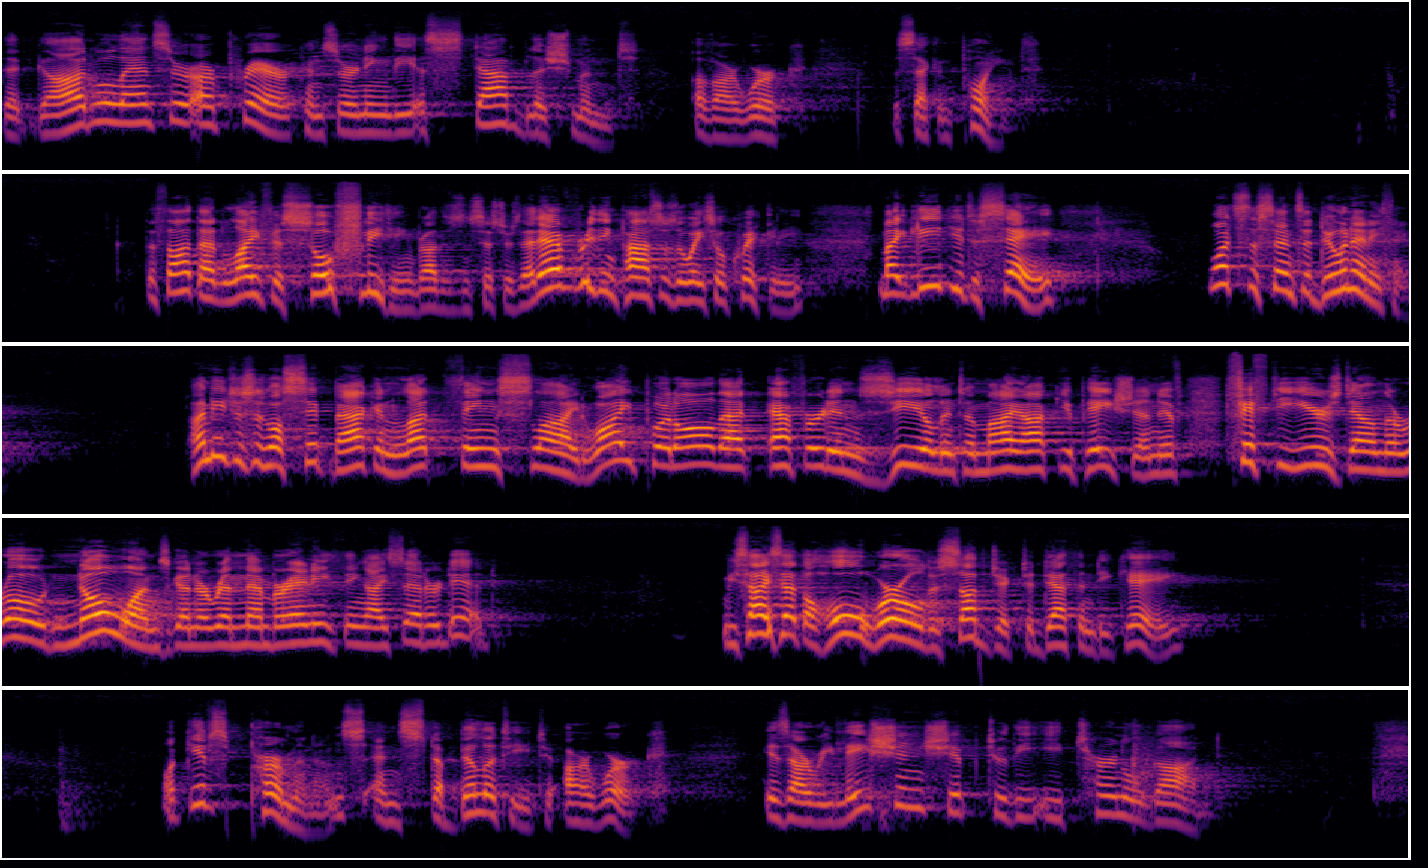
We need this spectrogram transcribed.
that God will answer our prayer concerning the establishment of our work. The second point. The thought that life is so fleeting, brothers and sisters, that everything passes away so quickly, might lead you to say, What's the sense of doing anything? I may just as well sit back and let things slide. Why put all that effort and zeal into my occupation if 50 years down the road no one's going to remember anything I said or did? Besides that, the whole world is subject to death and decay. What gives permanence and stability to our work is our relationship to the eternal God.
